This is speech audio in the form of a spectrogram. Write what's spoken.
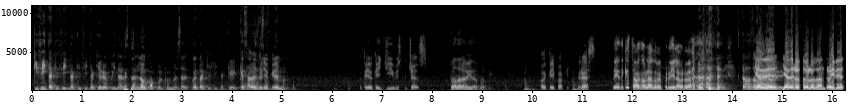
Kifita, Kifita, Kifita quiere opinar, está loco por conversar. Cuenta, Kifita, ¿qué, qué sabes de Ok, este tema? Ok, ok, G, ¿me escuchas? Toda la vida, papi. Ok, papi, verás. ¿De, de qué estaban hablando? Me perdí, la verdad. Estamos Ya hablando de, de... ya de todos los androides.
